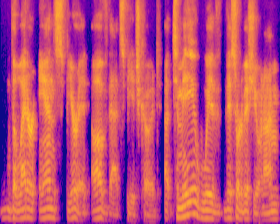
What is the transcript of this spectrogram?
the letter and spirit of that speech code. Uh, to me, with this sort of issue, and I'm,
